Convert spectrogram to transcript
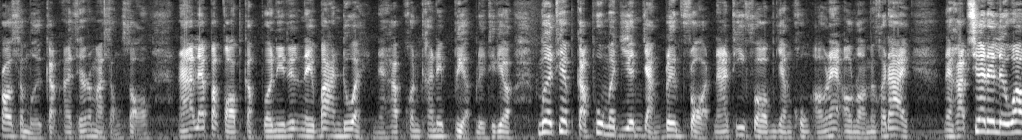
ก็เสมอกับอาร์เซนอลมา 2-2 นะและประกอบกับวันนี้เล่นในบ้านด้วยนะครับค่อนข้างได้เปรียบเลยทีเดียว เมื่อเทียบกับผู้มาเยือนอย่างเบนฟอร์ดนะที่ฟอร์มยังคงเอาแน่เอานอนไม่ค่อยได้นะครับเชื่อได้เลยว่า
